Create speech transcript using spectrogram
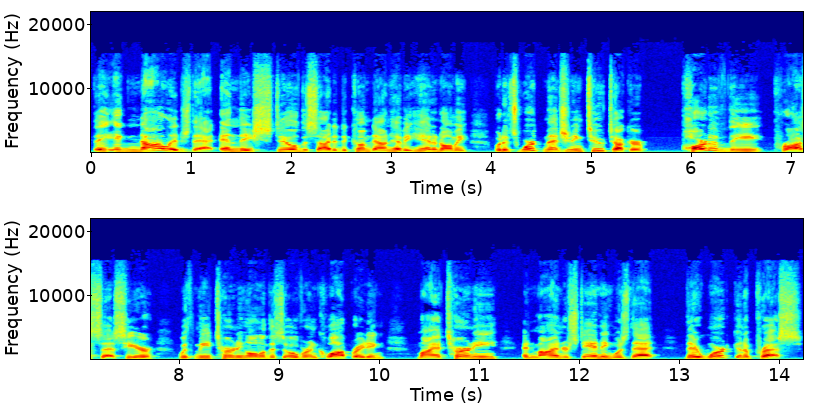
They acknowledged that. And they still decided to come down heavy handed on me. But it's worth mentioning, too, Tucker, part of the process here with me turning all of this over and cooperating, my attorney and my understanding was that they weren't going to press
